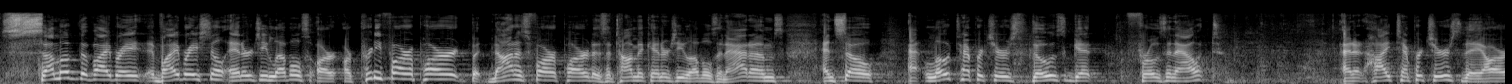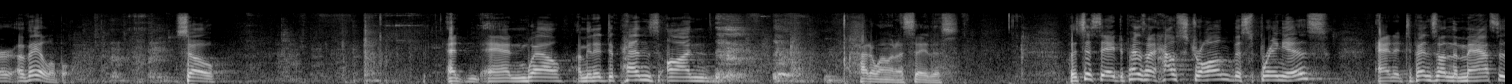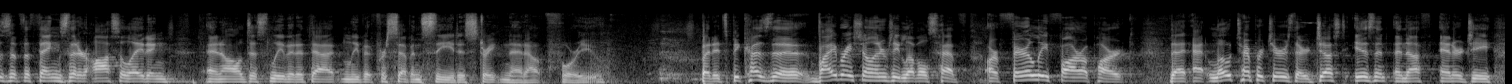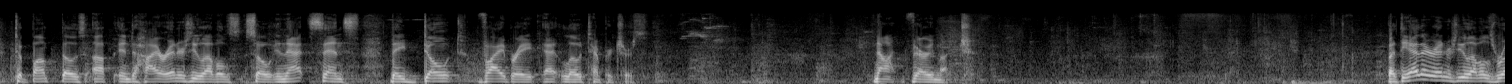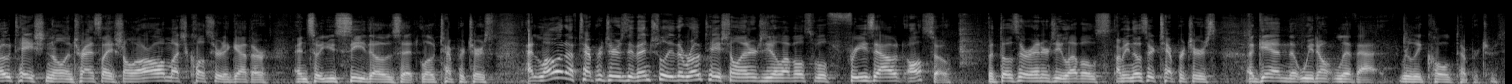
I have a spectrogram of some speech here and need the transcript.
some of the vibra vibrational energy levels are, are pretty far apart, but not as far apart as atomic energy levels in atoms. And so at low temperatures, those get frozen out. And at high temperatures, they are available. So, and, and well, I mean, it depends on, how do I want to say this? Let's just say it depends on how strong the spring is, and it depends on the masses of the things that are oscillating, and I'll just leave it at that and leave it for 7c to straighten that out for you. But it's because the vibrational energy levels have, are fairly far apart that at low temperatures there just isn't enough energy to bump those up into higher energy levels. So in that sense, they don't vibrate at low temperatures. Not very much. But the other energy levels, rotational and translational, are all much closer together. And so you see those at low temperatures. At low enough temperatures, eventually the rotational energy levels will freeze out also. But those are energy levels, I mean, those are temperatures, again, that we don't live at, really cold temperatures.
